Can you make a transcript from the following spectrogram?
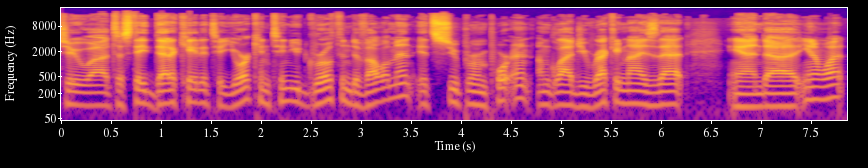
to uh, to stay dedicated to your continued growth and development. It's super important. I'm glad you recognize that. And uh, you know what?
